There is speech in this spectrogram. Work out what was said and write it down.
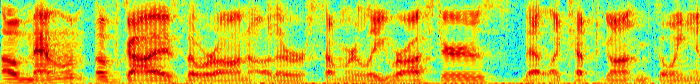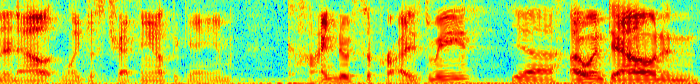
amount of guys that were on other summer league rosters that like kept going going in and out and like just checking out the game kind of surprised me. Yeah. I went down and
